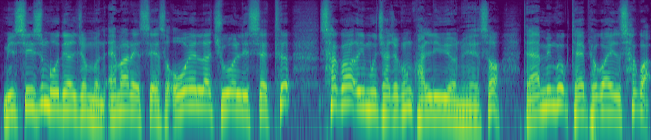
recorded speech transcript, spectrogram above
미시즈 모델 전문 MRS에서 오엘라 주얼리 세트, 사과 의무자조금 관리위원회에서 대한민국 대표과일 사과,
